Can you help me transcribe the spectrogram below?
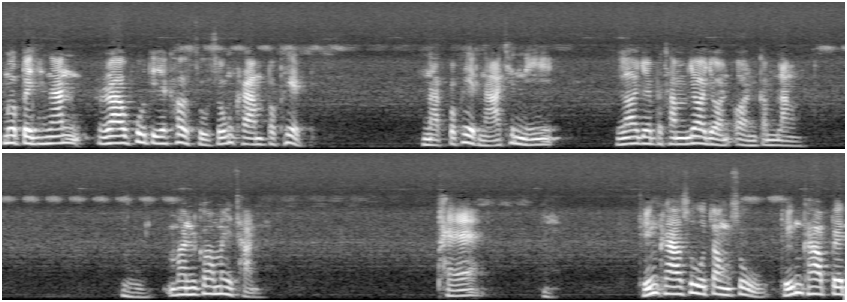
เมื่อเป็นฉะนั้น เราผู้ที่จะเข้าสู่สงครามประเภท หนักประเภทหนาเช่นนี้ เราจะไปทำย่อหย่อนอ่อนกำลังมันก็ไม่ทัน แพ้ ถึงคราวสู้ต้องสู้ ถึงคราวเป็น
